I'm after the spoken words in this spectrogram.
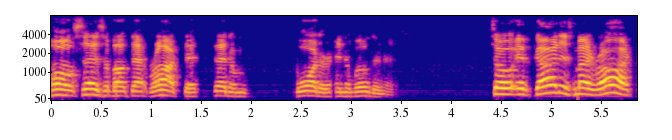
Paul says about that rock that fed him water in the wilderness. So if God is my rock,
